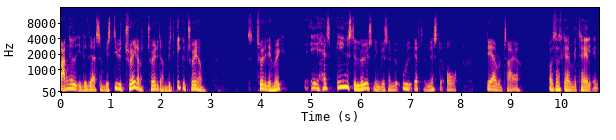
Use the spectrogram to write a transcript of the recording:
fanget i det der. Så hvis de vil trade ham, så trade de ham. Hvis de ikke vil trade ham, så trade de ham ikke. Hans eneste løsning, hvis han vil ud efter næste år, det er at retire. Og så skal han betale en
